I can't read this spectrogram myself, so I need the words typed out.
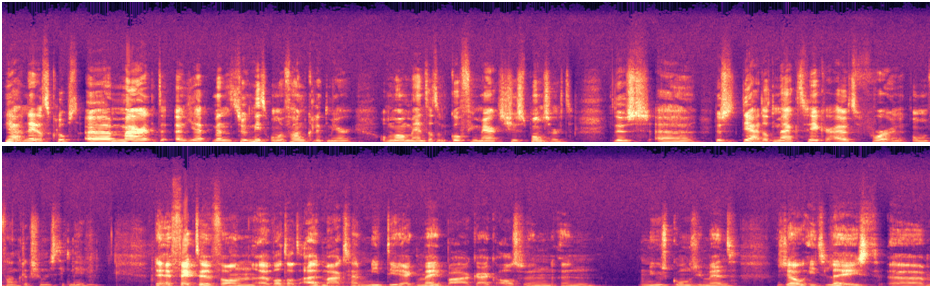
Ja, nee, dat klopt. Eh, maar de- eh, je bent natuurlijk niet onafhankelijk meer op het moment dat een koffiemerk je sponsort. Dus, eh, dus ja, dat maakt zeker uit voor een onafhankelijk journalistiek medium. De effecten van eh, wat dat uitmaakt zijn niet direct meetbaar. Kijk, als een, een nieuwsconsument zoiets leest, ehm,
